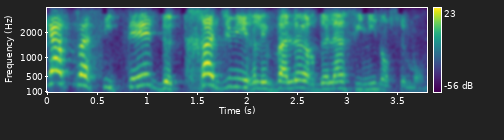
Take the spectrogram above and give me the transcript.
capacité de traduire les valeurs de l'infini dans ce monde.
